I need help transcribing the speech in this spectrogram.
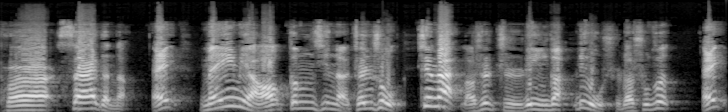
per second。哎。每秒更新的帧数，现在老师指定一个六十的数字。哎，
